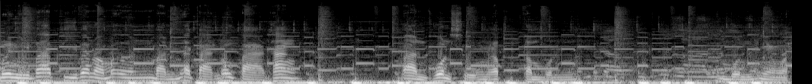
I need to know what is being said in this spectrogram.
มื่อนี้พาพี่พาน้องเมาเอินบันอากาศลงป่าทางบ้านพ้นสูงนะครับตำบลตำบลอหย่างวะ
